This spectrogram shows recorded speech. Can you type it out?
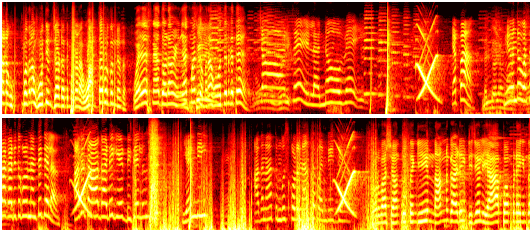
ನನಗೆ. ಮೊದಲ ಹೋತಿನ ಜಡ್ ಐತಿ ಮಗನ ಒತ್ತ ಬಿಡ್ತಾನೆ ನಾನು. ವಯಸ್ಸಿನ ದೊಡ್ಡವ ಹಿಂಗ್ಯಾಕ್ ಮಾಡ್ತೀವ ಮನ? ಹೋತಿನ ಕತೆ ಚಾನ್ಸೇ ಇಲ್ಲ ನೋ ವೇ ಯಪ್ಪ ನೀವೊಂದು ಹೊಸ ಗಾಡಿ ತಗೊಳ್ಳೋಣ ಅಂತಿದ್ದೆಲ್ಲ ಅದಕ್ಕೆ ಆ ಗಾಡಿಗೆ ಡೀಸೆಲ್ ಎಣ್ಣೆ ಅದನ್ನ ತುಂಬಿಸ್ಕೊಳ್ಳೋಣ ಅಂತ ಬಂದಿದ್ದೆ. ನೋಡ್ಬಾ ಶಾಂತು ತಂಗಿ ನನ್ನ ಗಾಡಿ ಡೀಸೆಲ್ ಯಾವ ಪಂಪ್ನಾಗಿಂದ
